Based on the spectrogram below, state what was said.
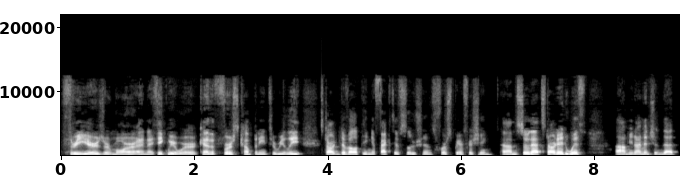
three years or more. And I think we were kind of the first company to really start developing effective solutions for spear phishing. Um, so that started with um, you know, I mentioned that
